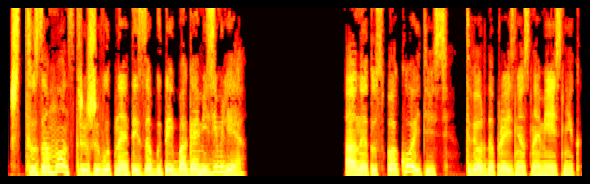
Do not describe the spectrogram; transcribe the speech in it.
Что за монстры живут на этой забытой богами земле?» «Аннет, успокойтесь», — твердо произнес наместник.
